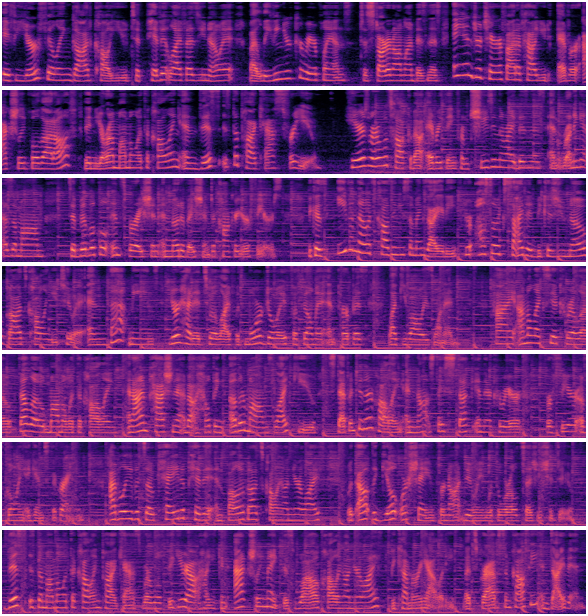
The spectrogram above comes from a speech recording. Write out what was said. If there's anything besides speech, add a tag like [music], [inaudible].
If you're feeling God call you to pivot life as you know it by leaving your career plans to start an online business and you're terrified of how you'd ever actually pull that off, then you're a mama with a calling and this is the podcast for you. Here's where we'll talk about everything from choosing the right business and running it as a mom to biblical inspiration and motivation to conquer your fears. Because even though it's causing you some anxiety, you're also excited because you know God's calling you to it. And that means you're headed to a life with more joy, fulfillment, and purpose like you've always wanted. Hi, I'm Alexia Carrillo, fellow mama with a calling, and I'm passionate about helping other moms like you step into their calling and not stay stuck in their career for fear of going against the grain. I believe it's okay to pivot and follow God's calling on your life without the guilt or shame for not doing what the world says you should do. This is the Mama with the Calling podcast where we'll figure out how you can actually make this wild calling on your life become a reality. Let's grab some coffee and dive in.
